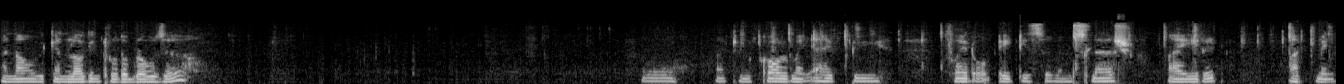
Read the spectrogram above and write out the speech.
and now we can log in through the browser. So I can call my IP 5.87 slash ired admin.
